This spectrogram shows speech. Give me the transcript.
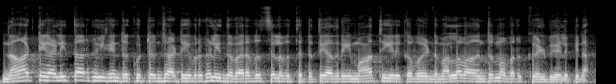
நாட்டை அளித்தார்கள் என்று குற்றம் சாட்டியவர்கள் இந்த வரவு செலவு திட்டத்தை அதனை மாற்றி இருக்க வேண்டும் அல்லவா என்றும் அவர் கேள்வி எழுப்பினார்.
